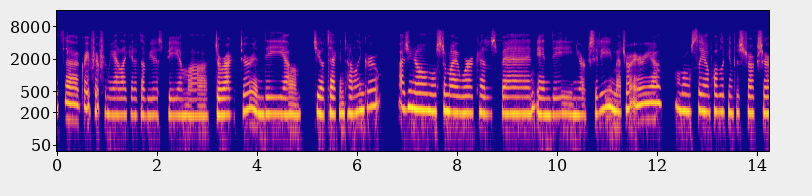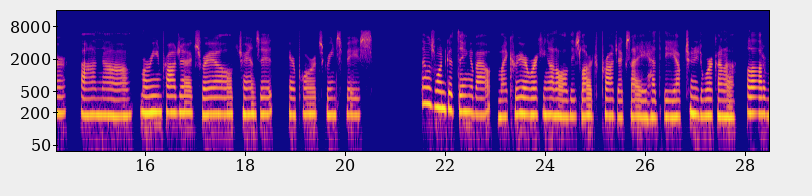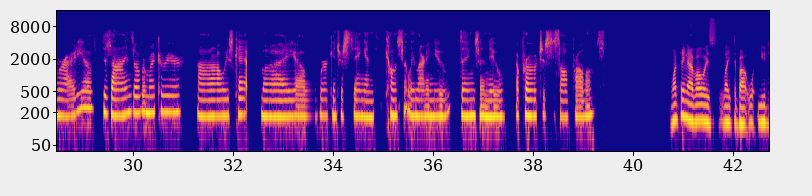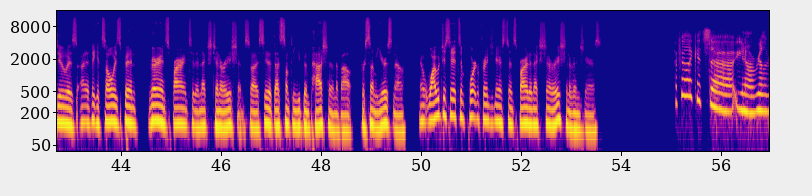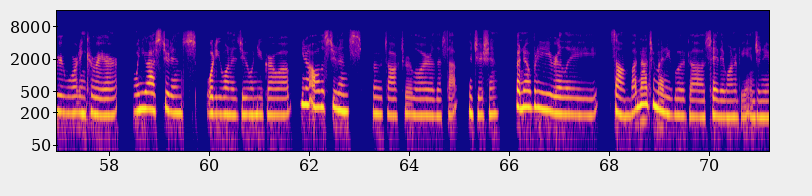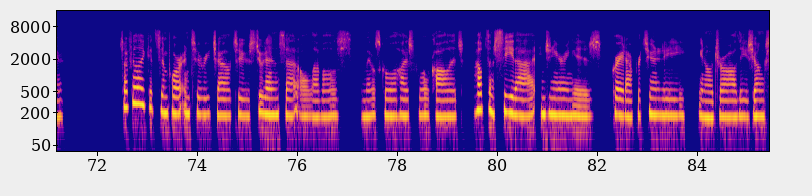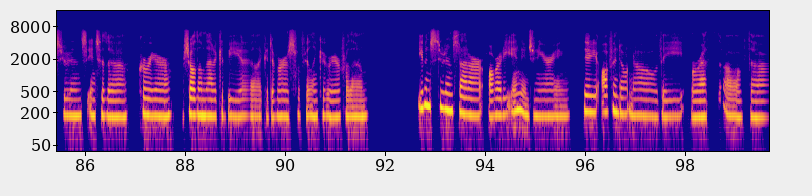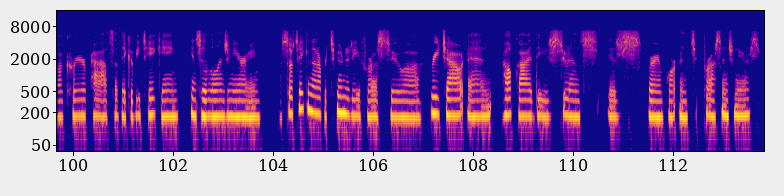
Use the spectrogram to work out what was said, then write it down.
It's a great fit for me. I like it at WSP. I'm a director in the um, geotech and tunneling group. As you know, most of my work has been in the New York City metro area, mostly on public infrastructure, on uh, marine projects, rail, transit, airports, green space. That was one good thing about my career working on all these large projects. I had the opportunity to work on a, a lot of variety of designs over my career. Uh, I always kept my uh, work interesting and constantly learning new things and new approaches to solve problems. One thing I've always liked about what you do is I think it's always been very inspiring to the next generation. So I see that that's something you've been passionate about for some years now. And why would you say it's important for engineers to inspire the next generation of engineers? I feel like it's a, you know, a really rewarding career. When you ask students what do you want to do when you grow up? You know, all the students who doctor, lawyer, this, that, magician. But nobody really, some, but not too many would uh, say they want to be an engineer. So I feel like it's important to reach out to students at all levels middle school, high school, college, help them see that engineering is a great opportunity, you know, draw these young students into the career show them that it could be a, like a diverse, fulfilling career for them. Even students that are already in engineering, they often don't know the breadth of the career paths that they could be taking in civil engineering. So, taking that opportunity for us to uh, reach out and help guide these students is very important for us engineers.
